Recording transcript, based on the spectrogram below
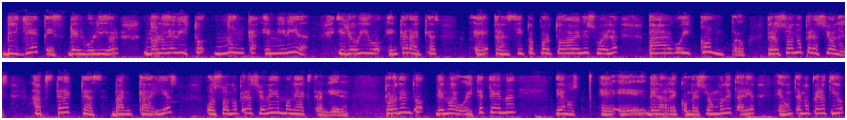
billetes del bolívar, no los he visto nunca en mi vida. Y yo vivo en Caracas, eh, transito por toda Venezuela, pago y compro, pero son operaciones abstractas bancarias o son operaciones en moneda extranjera. Por lo tanto, de nuevo, este tema, digamos, eh, eh, de la reconversión monetaria es un tema operativo,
